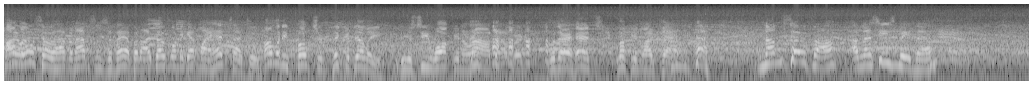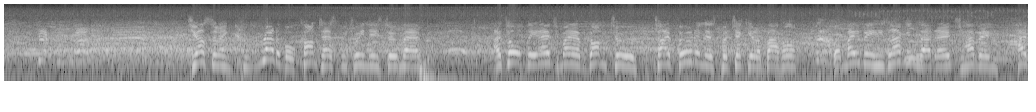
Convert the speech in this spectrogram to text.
I also have an absence of hair, but I don't want to get my head tattooed. How many folks in Piccadilly do you see walking around, Alfred, with their heads looking like that? None so far, unless he's been there. Just an incredible contest between these two men. I thought the edge may have gone to Typhoon in this particular battle, but maybe he's lacking that edge, having had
